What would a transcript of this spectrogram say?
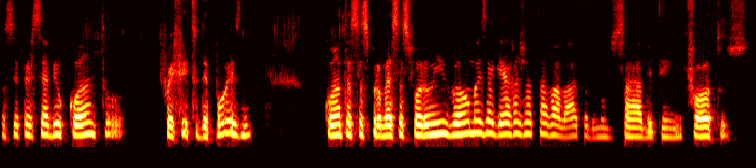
você percebe o quanto foi feito depois, né? quanto essas promessas foram em vão, mas a guerra já estava lá, todo mundo sabe, tem fotos.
